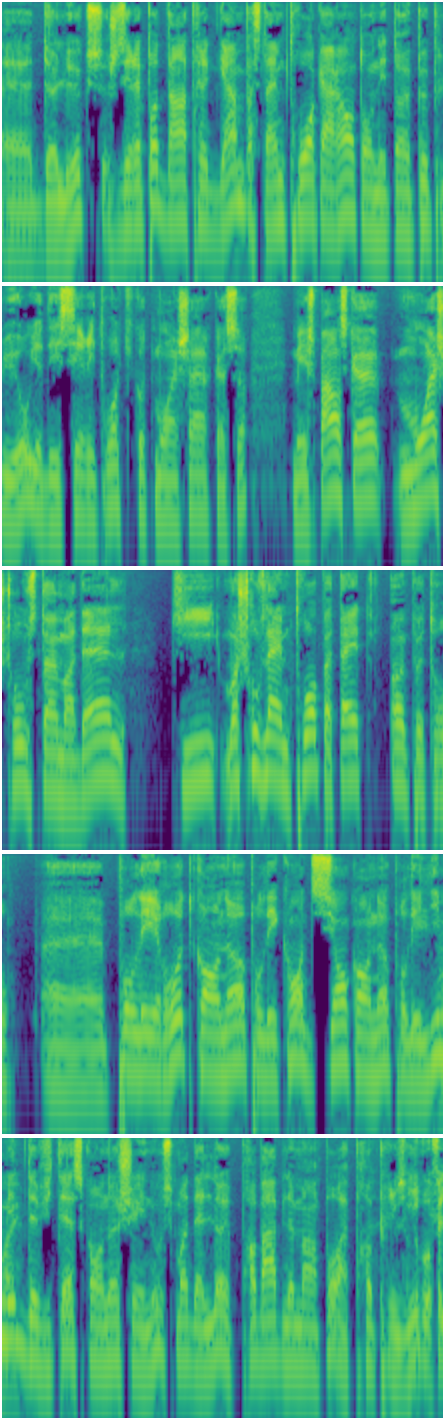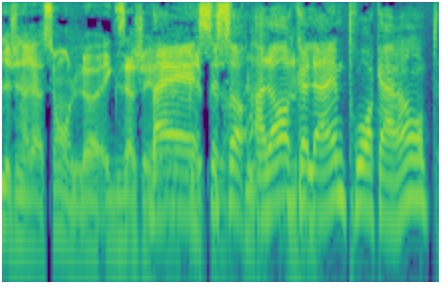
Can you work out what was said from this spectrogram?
euh, de luxe. Je dirais pas d'entrée de gamme parce que la M340, on est un peu plus haut. Il y a des séries 3 qui coûtent moins cher que ça. Mais je pense que moi, je trouve que c'est un modèle qui... Moi, je trouve la M3 peut-être un peu trop. Euh, pour les routes qu'on a, pour les conditions qu'on a, pour les limites de vitesse qu'on a chez nous, ce modèle-là est probablement pas approprié. Surtout qu'au fil de génération, on l'a exagéré. Ben, c'est ça. Alors que mhm. la M340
